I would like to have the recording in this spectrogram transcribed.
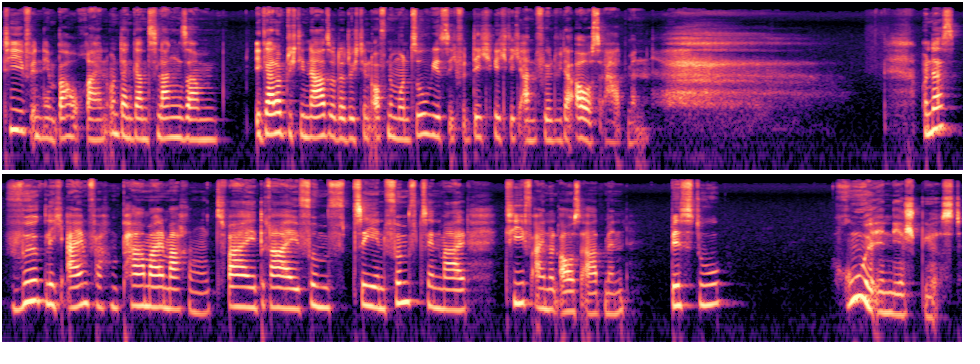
tief in den Bauch rein und dann ganz langsam egal ob durch die Nase oder durch den offenen Mund, so wie es sich für dich richtig anfühlt, wieder ausatmen. Und das wirklich einfach ein paar Mal machen. Zwei, drei, fünf, zehn, 15 Mal tief ein- und ausatmen, bis du Ruhe in dir spürst.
